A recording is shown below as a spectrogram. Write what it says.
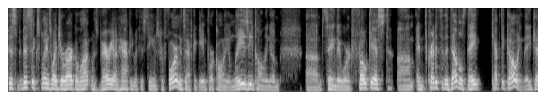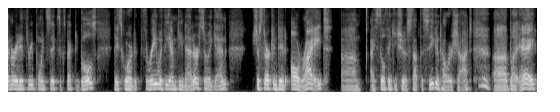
this this explains why Gerard Gallant was very unhappy with his team's performance after Game Four, calling him lazy, calling him um, saying they weren't focused. Um, and credit to the Devils, they kept it going. They generated 3.6 expected goals. They scored three with the empty netter. So again, Shesterkin did all right. Um, I still think he should have stopped the Siegenthaler shot. Uh, but hey,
